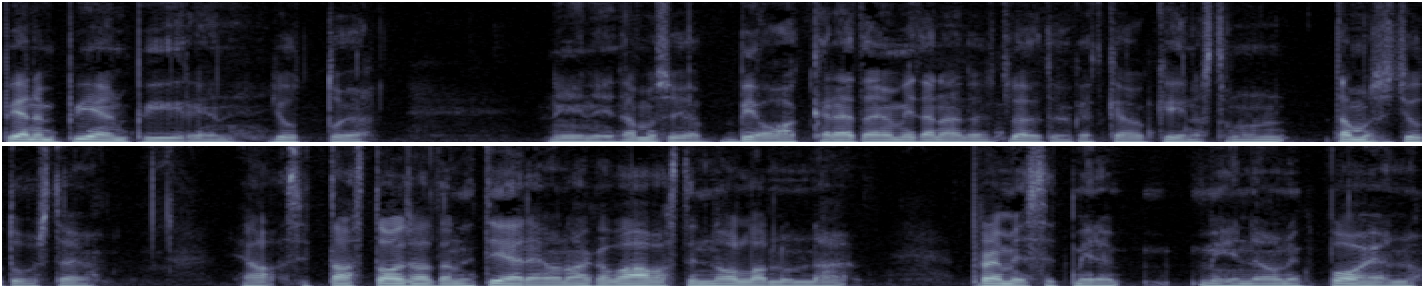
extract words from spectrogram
pienen pienpiirien juttuja. Niin, niin tämmöisiä biohakkereita ja mitä näitä nyt löytyy, ketkä on kiinnostunut tämmöisistä jutuista. Ja ja sitten taas toisaalta niin tiede on aika vahvasti nollannut nämä premissit, mihin, mihin ne on niin pohjannut.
